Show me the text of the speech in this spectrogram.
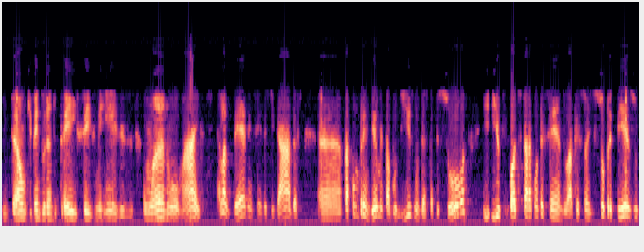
então, que vem durando três, seis meses, um ano ou mais, elas devem ser investigadas uh, para compreender o metabolismo dessa pessoa e, e, o que pode estar acontecendo. Há questões de sobrepeso,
